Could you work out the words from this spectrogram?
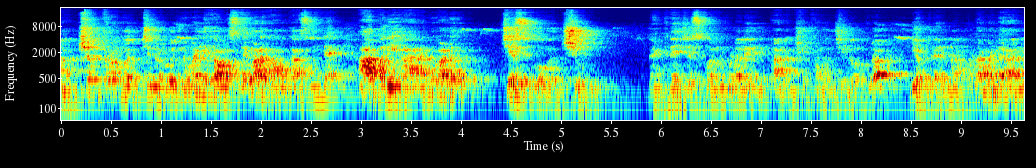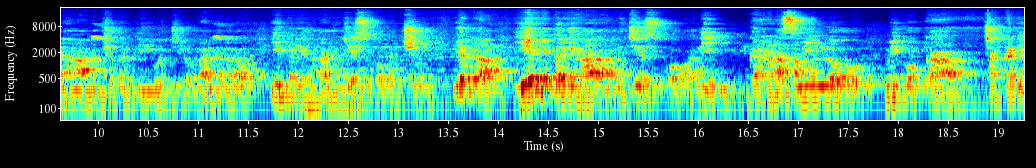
నక్షత్రం వచ్చిన రోజున మళ్ళీ వస్తే వాళ్ళకి అవకాశం ఉంటే ఆ పరిహారాన్ని వాళ్ళు చేసుకోవచ్చు. వెంటనే చేసుకోవాలని కూడా లేదు. ఆ నక్షత్రం వచ్చే లోపల ఎప్పుడైనా కూడా మళ్ళీ ఆ నక్షత్రం తిరిగి వచ్చే లోపల ఆ నెలలో ఈ పరిహారాన్ని చేసుకోవచ్చు. ఈ యొక్క ఏమి పరిహారాలను చేసుకోవాలి? గ్రహణ సమయంలో మీకు ఒక చక్కటి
